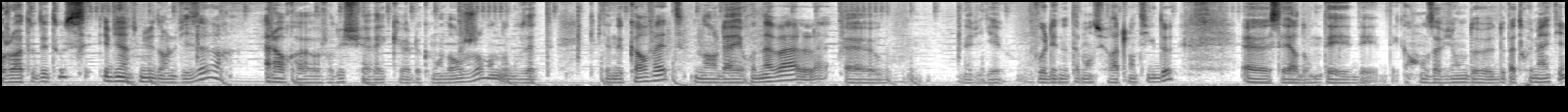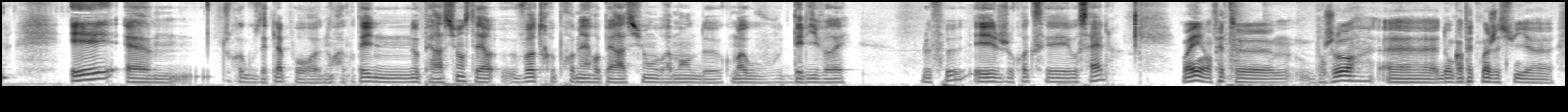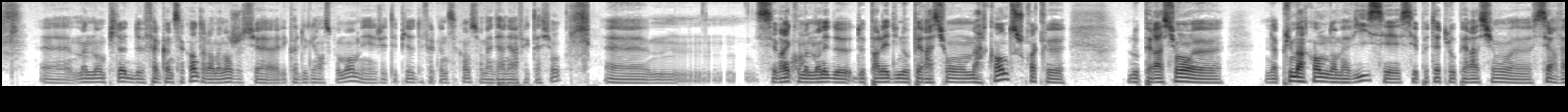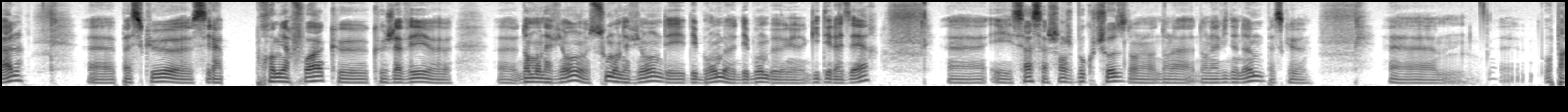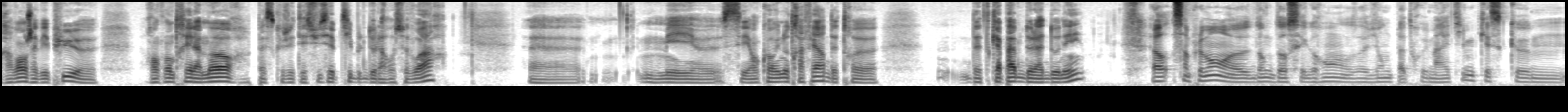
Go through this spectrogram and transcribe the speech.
Bonjour à toutes et tous et bienvenue dans le viseur. Alors euh, aujourd'hui je suis avec euh, le commandant Jean, donc vous êtes capitaine de corvette dans l'aéronaval, euh, naviguer, vous volez notamment sur Atlantique 2, euh, c'est-à-dire donc des, grands avions de, patrouille maritime. Et je crois que vous êtes là pour nous raconter une opération, c'est-à-dire votre première opération vraiment de combat où vous délivrez le feu, et je crois que c'est au Sahel? Oui, en fait, euh, bonjour. donc en fait, moi je suis euh, maintenant pilote de Falcon 50. Alors maintenant, je suis à l'école de guerre en ce moment, mais j'étais pilote de Falcon 50 sur ma dernière affectation. Euh, c'est vrai qu'on m'a demandé de, parler d'une opération marquante. Je crois que l'opération euh, la plus marquante dans ma vie, c'est peut-être l'opération Serval, parce que c'est la première fois que, j'avais dans mon avion, sous mon avion, des bombes, des bombes guidées laser. Et ça, ça change beaucoup de choses dans, la, vie d'un homme, parce que euh, euh, auparavant, j'avais pu euh, rencontrer la mort parce que j'étais susceptible de la recevoir. mais c'est encore une autre affaire d'être capable de la donner. Alors simplement, donc dans ces grands avions de patrouille maritime, qu'est-ce que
